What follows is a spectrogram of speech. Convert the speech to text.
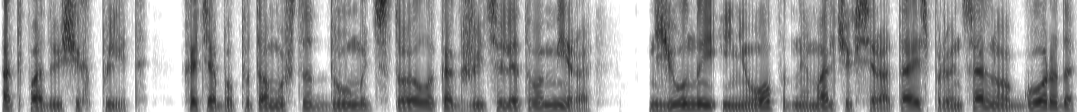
от падающих плит. Хотя бы потому, что думать стоило как житель этого мира. Юный и неопытный мальчик-сирота из провинциального города,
